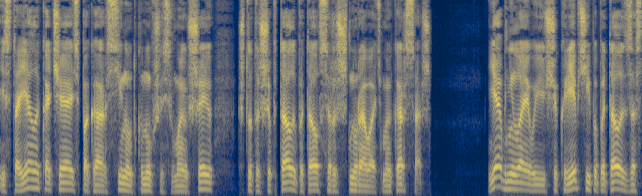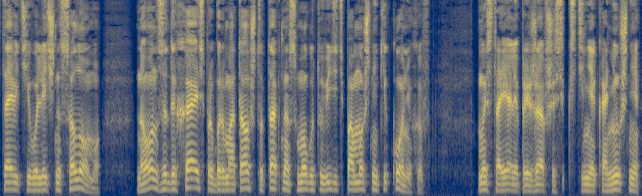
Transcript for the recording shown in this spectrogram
и стояла, качаясь, пока Арсина, уткнувшись в мою шею, что-то шептал и пытался расшнуровать мой корсаж. Я обняла его еще крепче и попыталась заставить его лечь на солому, но он, задыхаясь, пробормотал, что так нас могут увидеть помощники конюхов. Мы стояли, прижавшись к стене конюшни,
